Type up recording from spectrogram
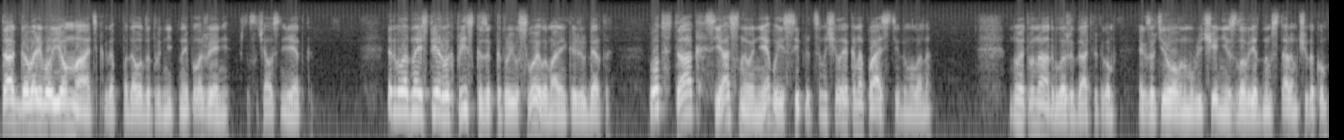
Так говорила ее мать, когда попадала в затруднительное положение, что случалось нередко. Это была одна из первых присказок, которую усвоила маленькая Жильберта. «Вот так, с ясного неба и сыплются на человека напасти», — думала она. Но этого надо было ожидать при таком экзальтированном увлечении зловредным старым чудаком.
